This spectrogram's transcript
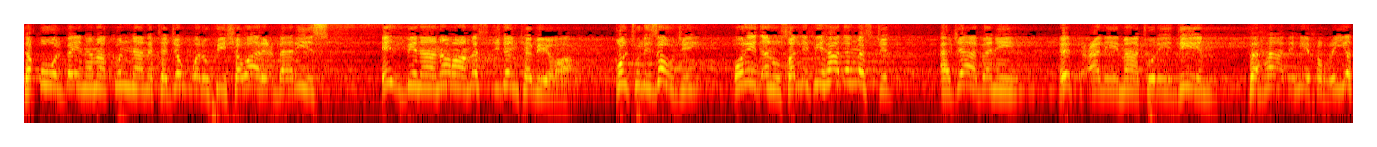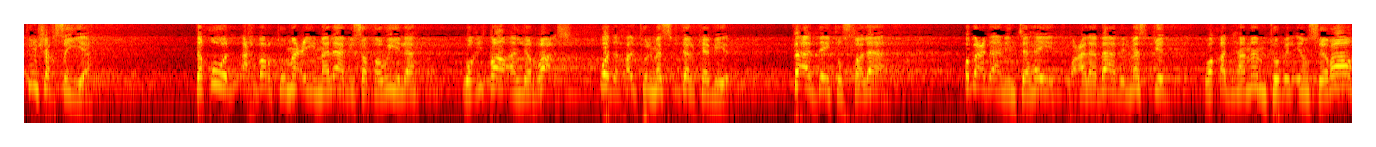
تقول بينما كنا نتجول في شوارع باريس إذ بنا نرى مسجدا كبيرا. قلت لزوجي أريد أن أصلي في هذا المسجد. أجابني افعلي ما تريدين فهذه حرية شخصية. تقول أحضرت معي ملابس طويلة وغطاء للرأس ودخلت المسجد الكبير. فأديت الصلاة. وبعد أن انتهيت وعلى باب المسجد وقد هممت بالانصراف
